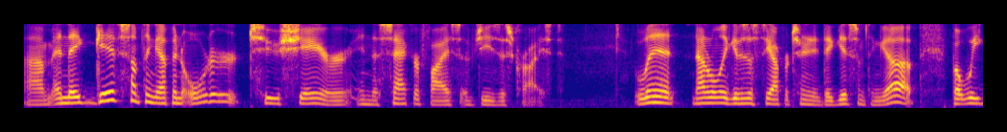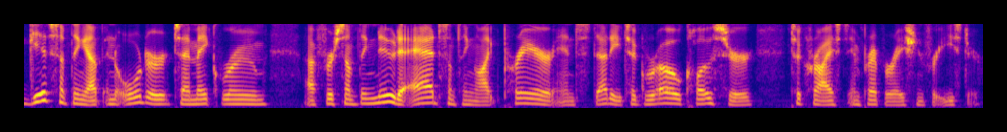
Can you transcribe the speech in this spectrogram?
Um, and they give something up in order to share in the sacrifice of Jesus Christ. Lent not only gives us the opportunity to give something up, but we give something up in order to make room uh, for something new, to add something like prayer and study, to grow closer to Christ in preparation for Easter.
